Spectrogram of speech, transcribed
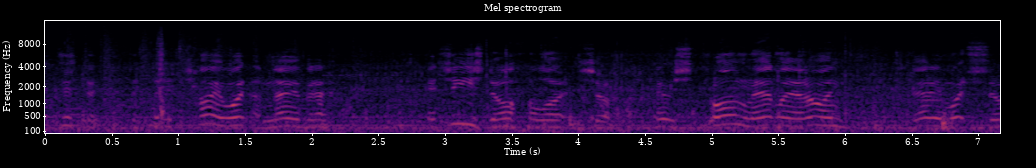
uh, just a, it's high water now, but it's eased off a lot. So it was strong earlier on, very much so.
